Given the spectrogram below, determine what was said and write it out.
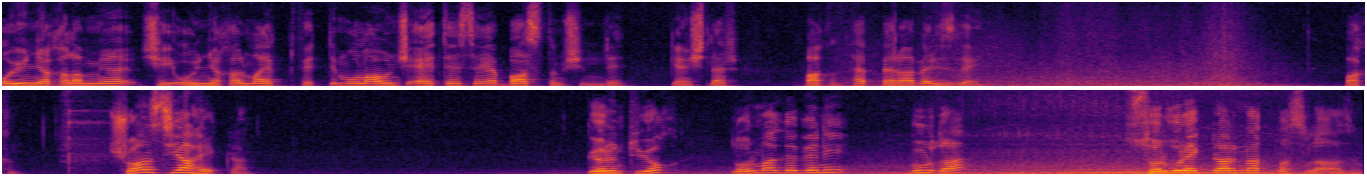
oyun yakalamaya şey oyun yakalamayı aktif ettim. O launch ETS'ye bastım şimdi gençler. Bakın hep beraber izleyin. Bakın. Şu an siyah ekran. Görüntü yok. Normalde beni burada server ekranına atması lazım.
